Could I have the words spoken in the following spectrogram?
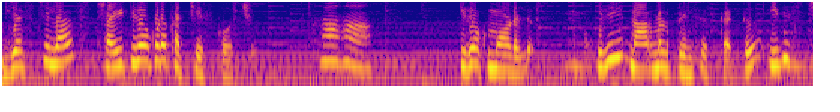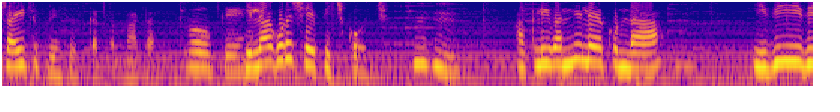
జస్ట్ ఇలా స్ట్రైట్గా కూడా కట్ చేసుకోవచ్చు. ఇది ఒక మోడల్. ఇది నార్మల్ ప్రిన్సెస్ కట్ ఇది స్ట్రైట్ ప్రిన్సెస్ కట్ అన్నమాట. ఓకే. ఇలా కూడా చేపించుకోవచ్చు. అసలు ఇవన్నీ లేకుండా ఇది ఇది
